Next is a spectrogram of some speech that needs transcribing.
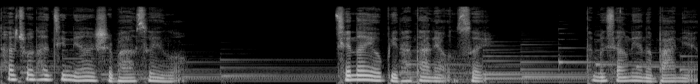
他说他今年二十八岁了，前男友比他大两岁，他们相恋了八年。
